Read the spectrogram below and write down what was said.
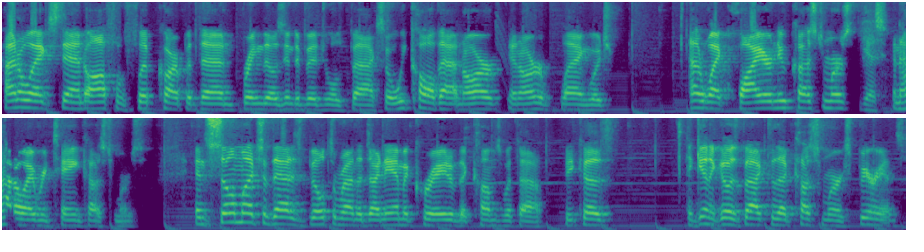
How do I extend off of Flipkart, but then bring those individuals back? So we call that in our in our language. How do I acquire new customers? Yes. And how do I retain customers? And so much of that is built around the dynamic creative that comes with that because again, it goes back to that customer experience.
